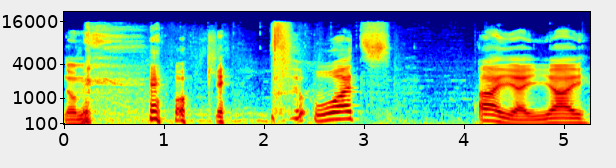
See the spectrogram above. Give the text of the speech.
No min- Okay. What? Ay, ay, ay.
